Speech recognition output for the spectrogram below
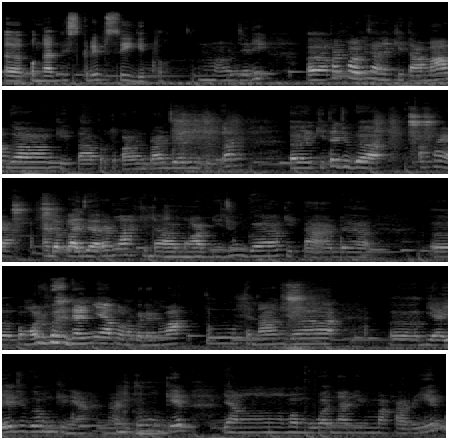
eh, pengganti skripsi gitu Nah, jadi eh, kan kalau misalnya kita magang, kita pertukaran pelajar gitu kan eh, kita juga apa ya ada pelajaran lah kita Hmm. mengabdi juga kita ada eh, pengorbanannya pengorbanan waktu tenaga eh, biaya juga mungkin ya. Nah itu mungkin yang membuat Nadiem Makarim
